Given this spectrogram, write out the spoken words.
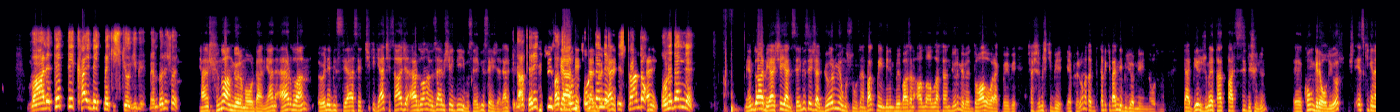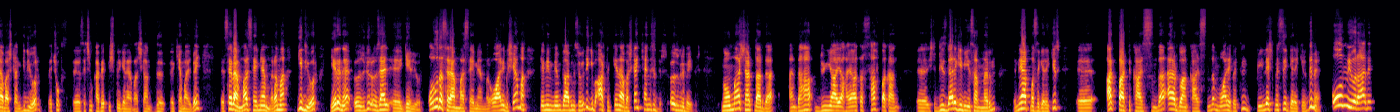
Muhalefet de kaybetmek istiyor gibi. Ben böyle söylüyorum. yani şunu anlıyorum oradan. Yani Erdoğan öyle bir siyasetçi ki gerçi sadece Erdoğan'a özel bir şey değil bu sevgili seyirciler. Yani Ya Ferit bütün bakın o, o siyasetçiler nedenle böyle yani- o nedenle Memdu abi yani şey yani sevgili seyirciler görmüyor musunuz? Yani bakmayın benim böyle bazen Allah Allah falan diyorum ya böyle doğal olarak böyle bir şaşırmış gibi yapıyorum ama tabii, tabii ki ben de biliyorum neyin ne olduğunu. Yani bir Cumhuriyet Halk Partisi düşünün. E, kongre oluyor. İşte eski genel başkan gidiyor ve çok e, seçim kaybetmiş bir genel başkandı e, Kemal Bey. E, seven var, sevmeyen var ama gidiyor. Yerine Özgür Özel e, geliyor. Onu da seven var, sevmeyen var. O ayrı bir şey ama demin Memdu abinin söylediği gibi artık genel başkan kendisidir. Özgür Bey'dir. Normal şartlarda hani daha dünyaya, hayata saf bakan e, işte bizler gibi insanların e, ne yapması gerekir? E, AK Parti karşısında, Erdoğan karşısında muhalefetin birleşmesi gerekir değil mi? Olmuyor abi.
